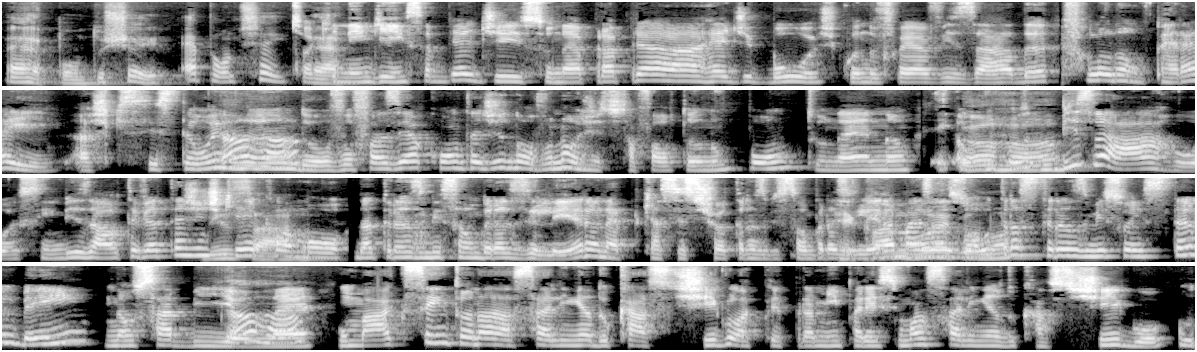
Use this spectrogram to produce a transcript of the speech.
É, ponto cheio. é ponto cheio. Só que É. ninguém sabia disso, né? A própria Red Bull, acho que quando foi avisada, falou: não, peraí, acho que vocês estão errando, eu vou fazer a conta de novo. Não, gente, tá faltando um ponto, né? Não. É um- Aham. Bizarro, assim, bizarro. Teve até gente que Bizarro. reclamou da transmissão brasileira, né? Porque assistiu a transmissão brasileira, Reclamou, mas as reclamou. outras transmissões também não sabiam, Aham. né? O Max sentou na salinha do castigo, lá que pra mim parecia uma salinha do castigo, o-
